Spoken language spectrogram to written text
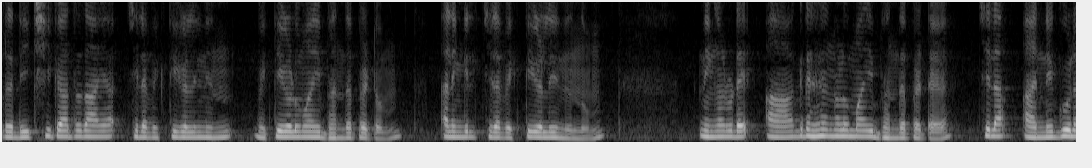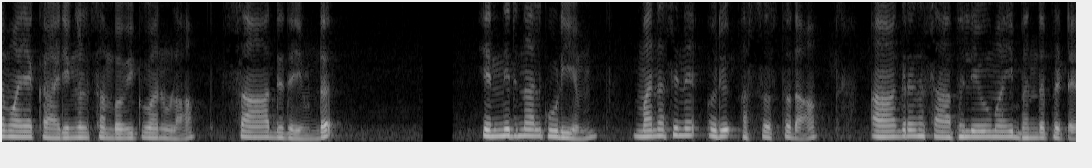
പ്രതീക്ഷിക്കാത്തതായ ചില വ്യക്തികളിൽ നിന്ന് വ്യക്തികളുമായി ബന്ധപ്പെട്ടും അല്ലെങ്കിൽ ചില വ്യക്തികളിൽ നിന്നും നിങ്ങളുടെ ആഗ്രഹങ്ങളുമായി ബന്ധപ്പെട്ട് ചില അനുകൂലമായ കാര്യങ്ങൾ സംഭവിക്കുവാനുള്ള സാധ്യതയുണ്ട്. എന്നിരുന്നാൽ കൂടിയും മനസ്സിന് ഒരു അസ്വസ്ഥത ആഗ്രഹ സാഫല്യവുമായി ബന്ധപ്പെട്ട്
